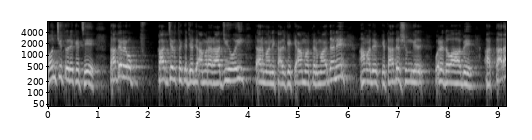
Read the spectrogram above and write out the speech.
বঞ্চিত রেখেছে, তাদের কার্যের থেকে যদি আমরা রাজি হই, তার মানে কালকে কেয়ামতের ময়দানে আমাদেরকে তাদের সঙ্গে করে দেওয়া হবে। আর তারা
